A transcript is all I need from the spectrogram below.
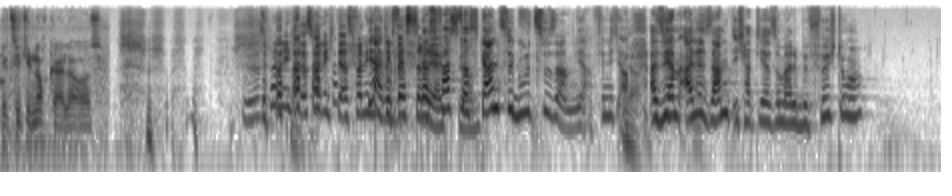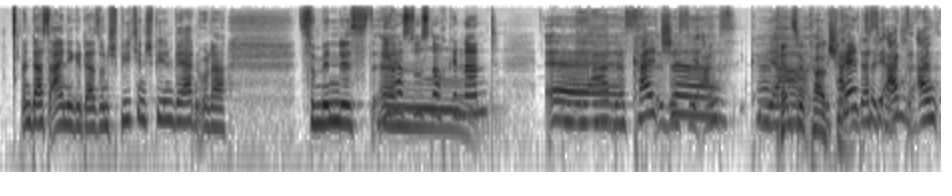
Jetzt sieht die noch geiler aus. Das fand ich, das fand ich, das fand ich Ja, die das, beste das Reaktion. fasst das Ganze gut zusammen. Ja, finde ich auch. Ja. Also sie haben allesamt, ich hatte ja so meine Befürchtungen, dass einige da so ein Spielchen spielen werden oder zumindest. Wie hast du es noch genannt? Äh, ja, dass, Culture, dass sie Angst, ja, Cancel Culture. Ka- Dass sie Cancel Angst,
